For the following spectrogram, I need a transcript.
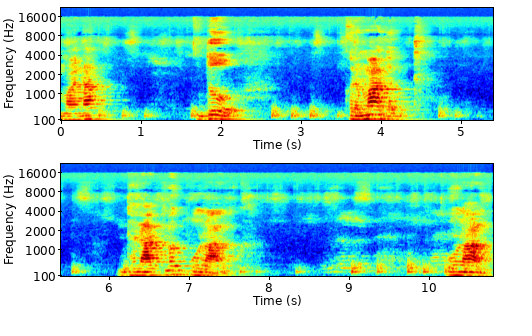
माना दो क्रमागत धनात्मक पूर्णांक पूर्णांक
